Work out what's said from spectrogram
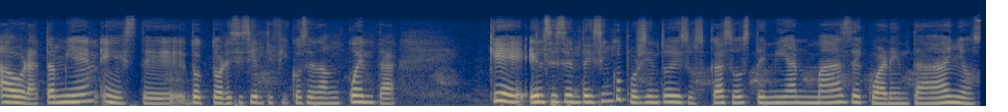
Ahora, también este, doctores y científicos se dan cuenta que el 65% de sus casos tenían más de 40 años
